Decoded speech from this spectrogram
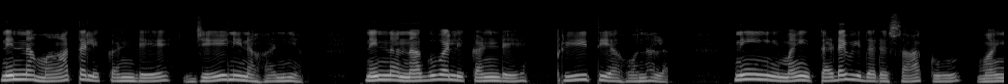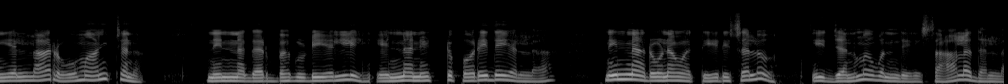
ನಿನ್ನ ಮಾತಲಿ ಕಂಡೆ ಜೇನಿನ ಹನಿಯ, ನಿನ್ನ ನಗುವಲಿ ಕಂಡೆ ಪ್ರೀತಿಯ ಹೊನಲ. ನೀ ಮೈ ತಡವಿದರೆ ಸಾಕು ಮೈಯೆಲ್ಲ ರೋಮಾಂಚನ. ನಿನ್ನ ಗರ್ಭಗುಡಿಯಲ್ಲಿ ಎನ್ನನಿಟ್ಟು ಪೊರೆದೆಯಲ್ಲ, ನಿನ್ನ ಋಣವ ತೀರಿಸಲು ಈ ಜನ್ಮವೊಂದೇ ಸಾಲದಲ್ಲ.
